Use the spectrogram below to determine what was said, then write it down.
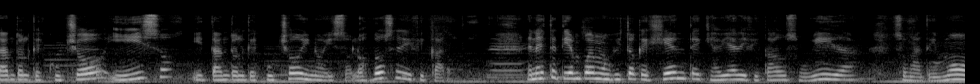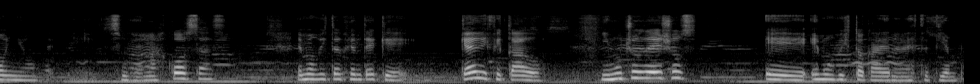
tanto el que escuchó y hizo y tanto el que escuchó y no hizo. Los dos se edificaron. En este tiempo hemos visto que gente que había edificado su vida, su matrimonio, sus demás cosas, hemos visto gente que, que ha edificado y muchos de ellos eh, hemos visto caer en este tiempo,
